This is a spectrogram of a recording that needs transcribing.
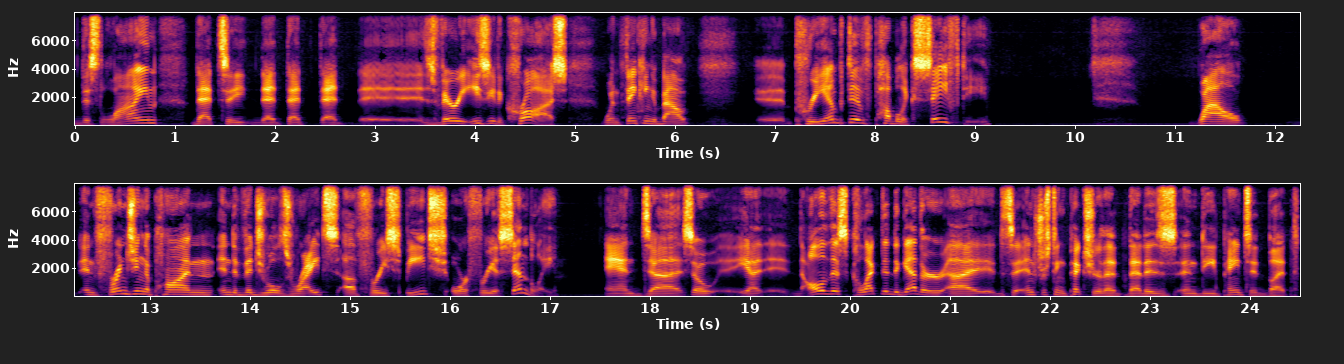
this line that that that that is very easy to cross when thinking about uh, preemptive public safety while infringing upon individuals' rights of free speech or free assembly. And uh, so, yeah, all of this collected together, uh, it's an interesting picture that, that is indeed painted. But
